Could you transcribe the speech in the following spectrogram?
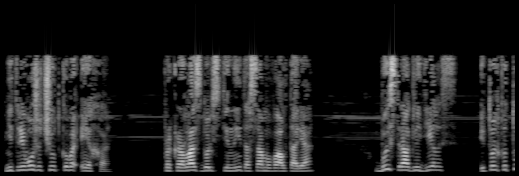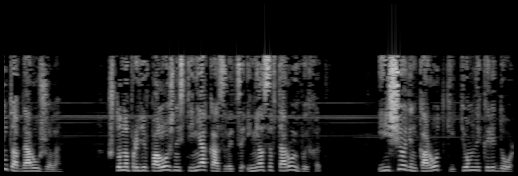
не тревожа чуткого эха, прокралась вдоль стены до самого алтаря, быстро огляделась и только тут обнаружила, что на противоположной стене, оказывается, имелся второй выход и еще один короткий темный коридор,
